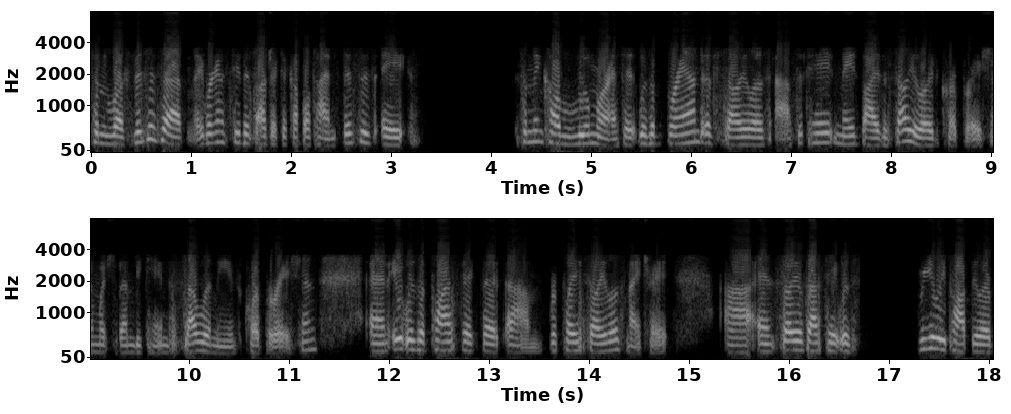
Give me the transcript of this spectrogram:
some looks. This is a, we're going to see this object a couple times. This is a something called Lumarith. It was a brand of cellulose acetate made by the Celluloid Corporation, which then became Celanese Corporation. And it was a plastic that um, replaced cellulose nitrate. Uh, and cellulose acetate was really popular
